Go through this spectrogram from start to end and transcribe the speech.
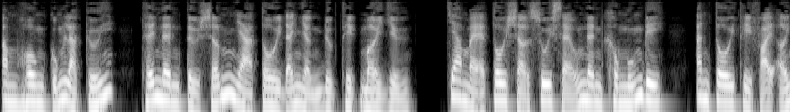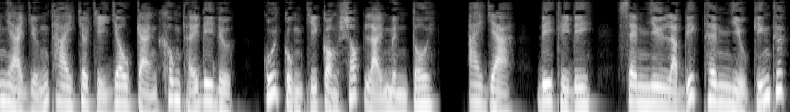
Âm hôn cũng là cưới, thế nên từ sớm nhà tôi đã nhận được thiệp mời dự. Cha mẹ tôi sợ xui xẻo nên không muốn đi, anh tôi thì phải ở nhà dưỡng thai cho chị dâu càng không thể đi được, cuối cùng chỉ còn sót lại mình tôi. Ai già, đi thì đi, xem như là biết thêm nhiều kiến thức,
